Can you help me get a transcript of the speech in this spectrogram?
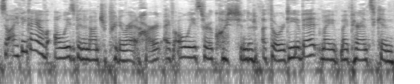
So i think i have always been an entrepreneur at heart. I've always sort of questioned authority a bit. My, my parents can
